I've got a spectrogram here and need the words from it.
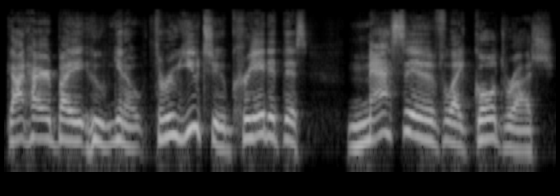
got hired by who you know through YouTube created this massive like gold rush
